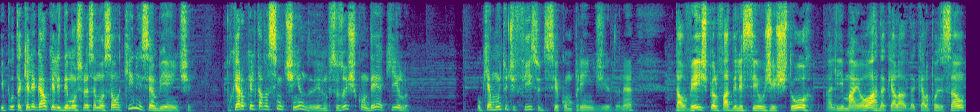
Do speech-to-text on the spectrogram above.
E puta, que legal que ele demonstrou essa emoção aqui nesse ambiente. Porque era o que ele estava sentindo, ele não precisou esconder aquilo. O que é muito difícil de ser compreendido, né? Talvez pelo fato dele ser o gestor ali maior daquela, daquela posição,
